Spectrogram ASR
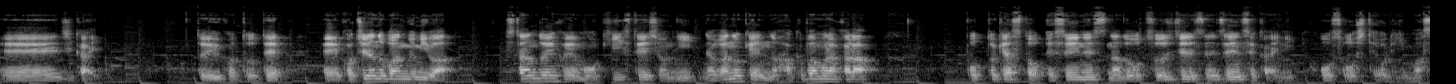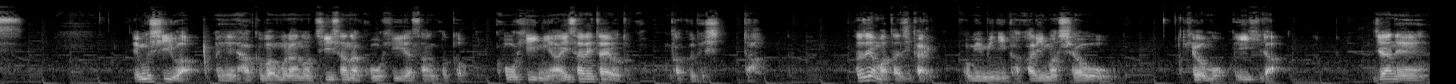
えー、次回ということで、えー、こちらの番組はスタンド FM をキーステーションに長野県の白馬村からポッドキャスト SNS などを通じてですね全世界に放送しております。MC は、えー、白馬村の小さなコーヒー屋さんことコーヒーに愛されたい男ガクでした。それではまた次回。お耳にかかりましょう。今日もいい日だ。じゃあね。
